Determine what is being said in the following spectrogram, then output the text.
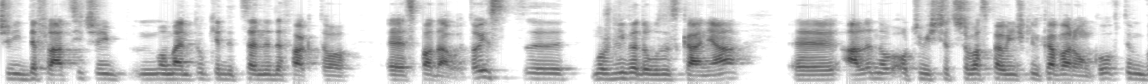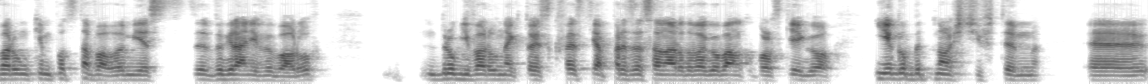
czyli deflacji, czyli momentu, kiedy ceny de facto spadały. To jest możliwe do uzyskania E, ale no, oczywiście trzeba spełnić kilka warunków. Tym warunkiem podstawowym jest wygranie wyborów. Drugi warunek to jest kwestia prezesa Narodowego Banku Polskiego i jego bytności w tym, e, e,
